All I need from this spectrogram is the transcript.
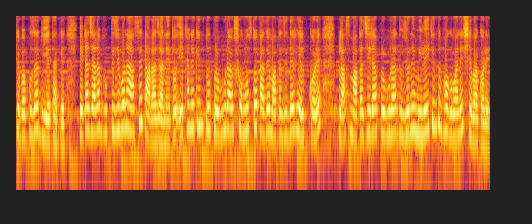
সেবা পূজা দিয়ে থাকে। এটা যারা ভক্তি জীবনে আছে, তারা জানে। তো এখানে কিন্তু প্রভুরা সমস্ত কাজে মাতাজিদের হেল্প করে। প্লাস মাতাজিরা, প্রভুরা দুজনে মিলেই কিন্তু ভগবানের সেবা করে।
